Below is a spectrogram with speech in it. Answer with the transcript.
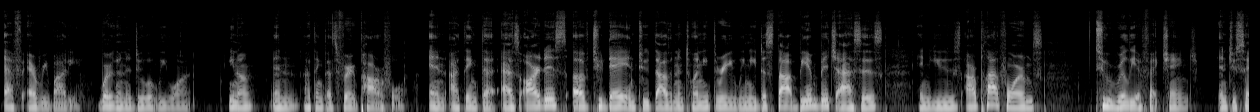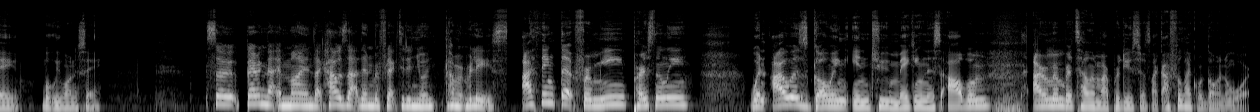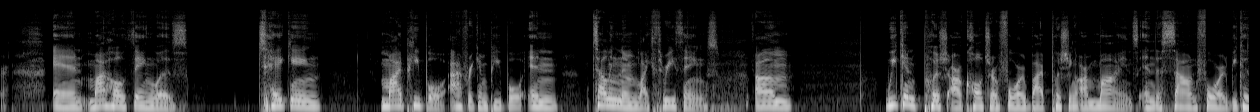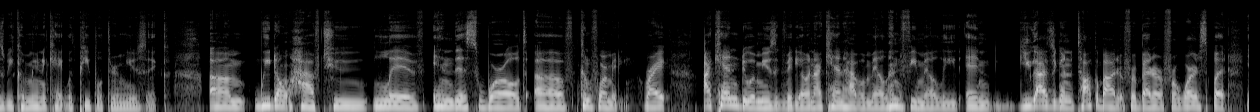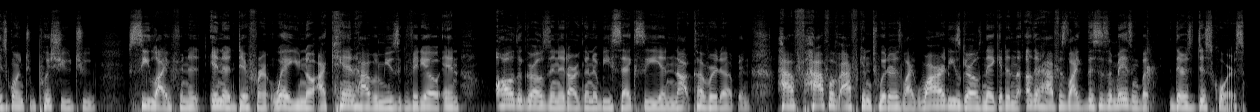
F everybody. We're going to do what we want, you know? And I think that's very powerful. And I think that as artists of today in 2023, we need to stop being bitch asses and use our platforms to really affect change and to say what we want to say. So, bearing that in mind, like how is that then reflected in your current release? I think that for me personally, when I was going into making this album, I remember telling my producers, like, I feel like we're going to war. And my whole thing was taking my people, African people, and telling them like three things. Um, we can push our culture forward by pushing our minds and the sound forward because we communicate with people through music. Um, we don't have to live in this world of conformity, right? I can do a music video and I can have a male and female lead, and you guys are going to talk about it for better or for worse, but it's going to push you to see life in a in a different way. You know, I can have a music video and all the girls in it are gonna be sexy and not covered up. And half half of african twitter is like why are these girls naked? And the other half is like this is amazing. But there's discourse.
